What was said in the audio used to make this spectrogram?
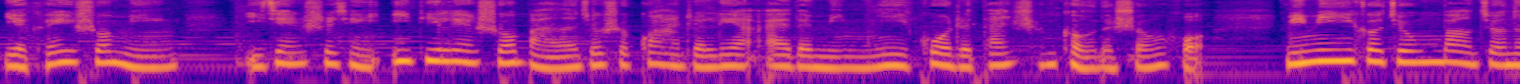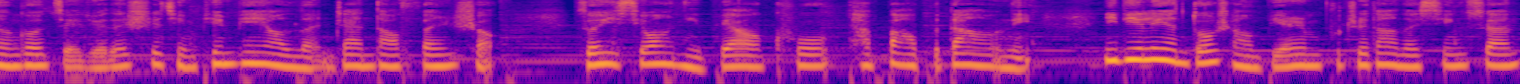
也可以说明一件事情：异地恋说白了就是挂着恋爱的名义过着单身狗的生活。明明一个拥抱就能够解决的事情，偏偏要冷战到分手。所以希望你不要哭，他抱不到你。异地恋多少别人不知道的心酸，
